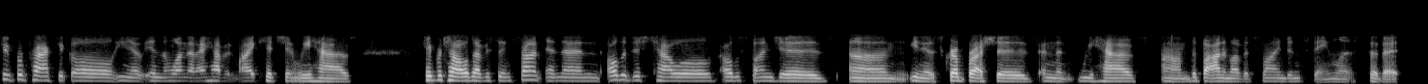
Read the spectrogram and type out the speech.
super practical. You know, in the one that I have in my kitchen, we have paper towels obviously in front, and then all the dish towels, all the sponges, um, you know, scrub brushes, and then we have um, the bottom of it's lined in stainless so that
